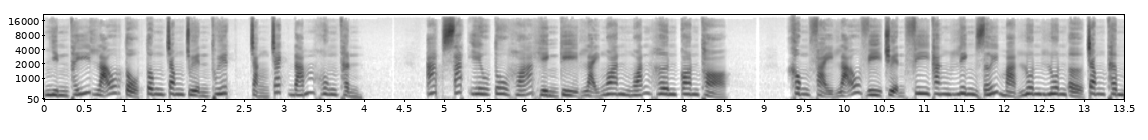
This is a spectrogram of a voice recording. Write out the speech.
Nhìn thấy lão tổ tông trong truyền thuyết, chẳng trách đám hung thần. Áp sát yêu tu hóa hình kỳ lại ngoan ngoãn hơn con thỏ. Không phải lão vì chuyện phi thăng linh giới mà luôn luôn ở trong thâm.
